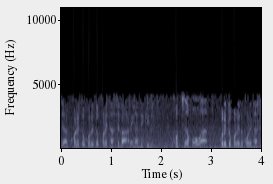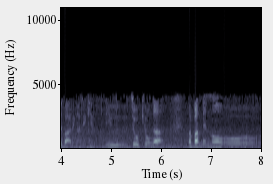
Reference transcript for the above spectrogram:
じゃあこれとこれとこれ足せばあれができる。こっちの方はこれとこれとこれ足せばあれができる。っていう状況が、まあ、盤面の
